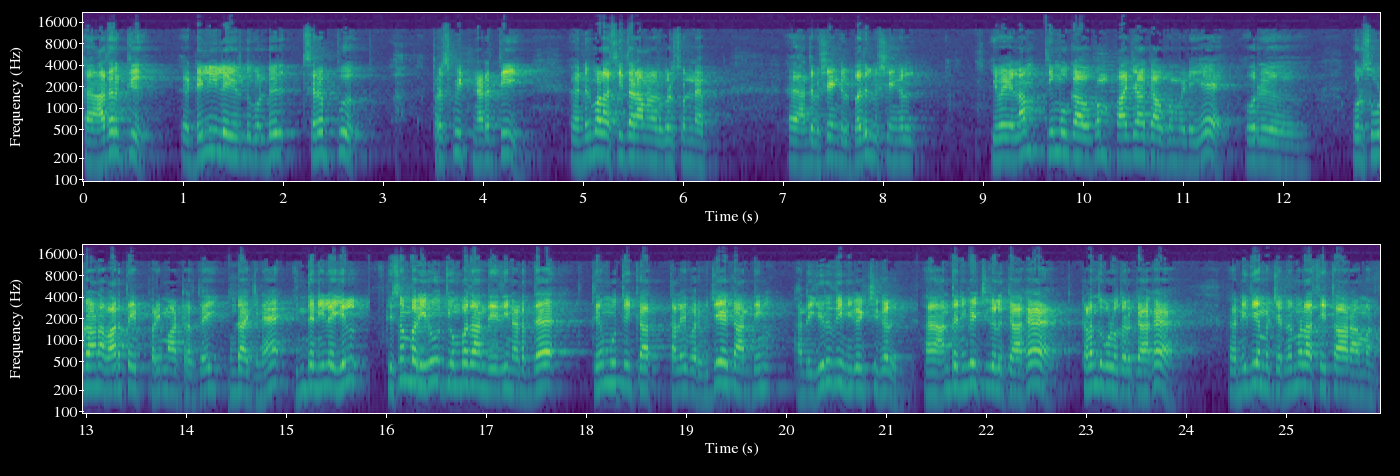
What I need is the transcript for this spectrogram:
அதற்கு டெல்லியில் இருந்து கொண்டு சிறப்பு ப்ரெஸ் மீட் நடத்தி நிர்மலா சீதாராமன் அவர்கள் சொன்ன அந்த விஷயங்கள் பதில் விஷயங்கள் இவையெல்லாம் திமுகவுக்கும் பாஜகவுக்கும் இடையே ஒரு ஒரு சூடான வார்த்தை பரிமாற்றத்தை உண்டாக்கின. இந்த நிலையில் டிசம்பர் இருபத்தி ஒன்பதாம் தேதி நடந்த தேமுதிக தலைவர் விஜயகாந்தின் அந்த இறுதி நிகழ்ச்சிகள் அந்த நிகழ்ச்சிகளுக்காக கலந்து கொள்வதற்காக நிதியமைச்சர் நிர்மலா சீதாராமன்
